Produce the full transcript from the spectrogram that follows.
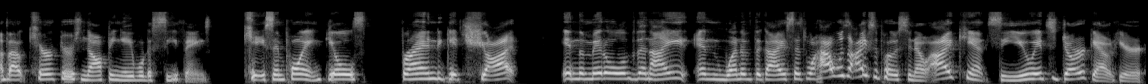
about characters not being able to see things. Case in point, Gil's friend gets shot in the middle of the night, and one of the guys says, Well, how was I supposed to know? I can't see you. It's dark out here.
